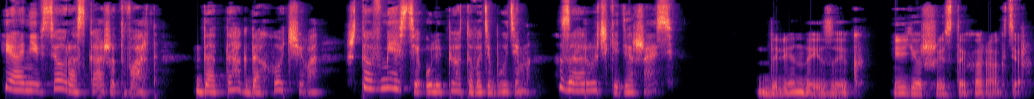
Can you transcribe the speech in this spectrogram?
и они все расскажут, Вард. Да так доходчиво, что вместе улепетывать будем, за ручки держась». «Длинный язык и ершистый характер.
